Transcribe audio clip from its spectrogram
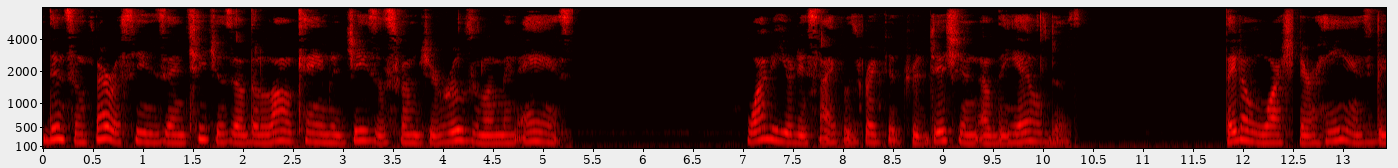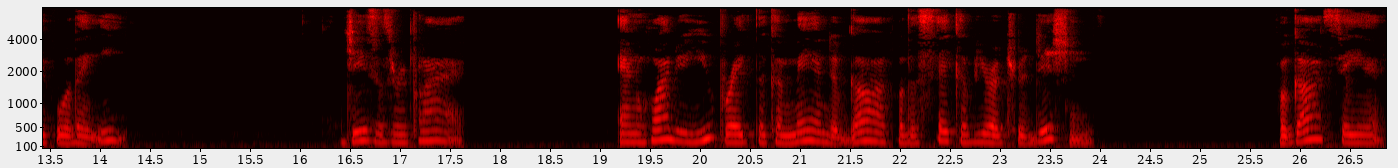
Then some Pharisees and teachers of the law came to Jesus from Jerusalem and asked, Why do your disciples break the tradition of the elders? They don't wash their hands before they eat. Jesus replied, And why do you break the command of God for the sake of your traditions? For God said,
